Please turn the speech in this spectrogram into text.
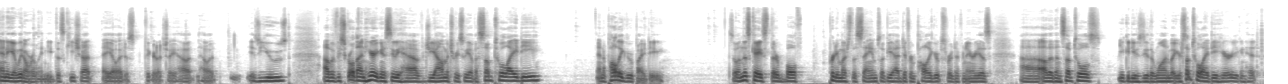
And again, we don't really need this keyshot AO. I just figured I'd show you how it, how it is used. Uh, but if you scroll down here, you're going to see we have geometry. So we have a subtool ID and a polygroup ID. So in this case, they're both pretty much the same. So if you had different polygroups for different areas uh, other than subtools, you could use either one. But your subtool ID here, you can hit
